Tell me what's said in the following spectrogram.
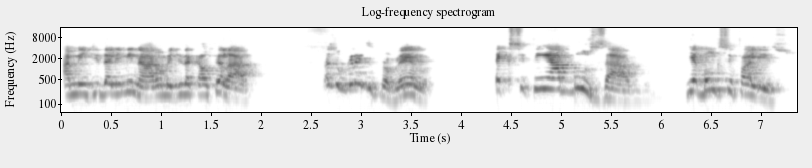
a medida liminar ou medida cautelar. Mas o grande problema é que se tem abusado, e é bom que se fale isso,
